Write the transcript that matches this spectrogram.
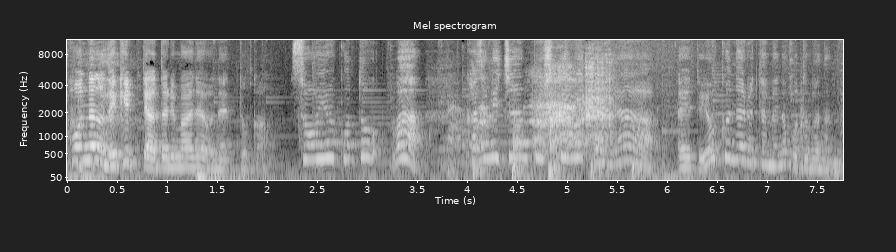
こんなのできるって当たり前だよねとか。そういうことはかずみちゃんとしてみたら、えー、と良くなるための言葉なのよ。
